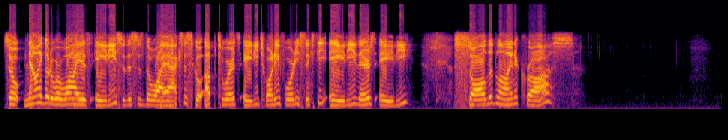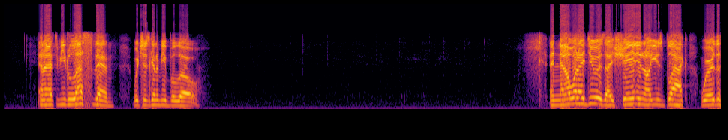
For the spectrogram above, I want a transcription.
So now I go to where y is 80. So this is the y-axis. Go up to where it's 80, 20, 40, 60, 80. There's 80 solid line across. And I have to be less than, which is going to be below. And now what I do is I shade and I'll use black where the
